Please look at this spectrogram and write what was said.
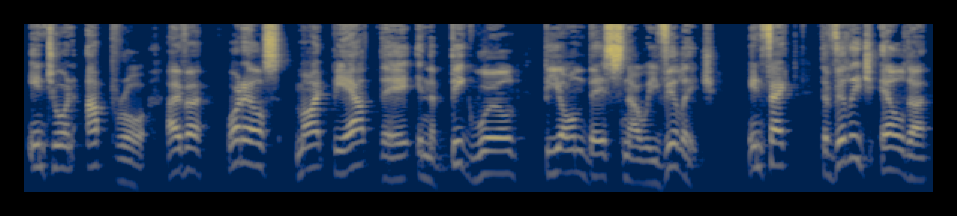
into an uproar over what else might be out there in the big world beyond their snowy village. In fact, the village elder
